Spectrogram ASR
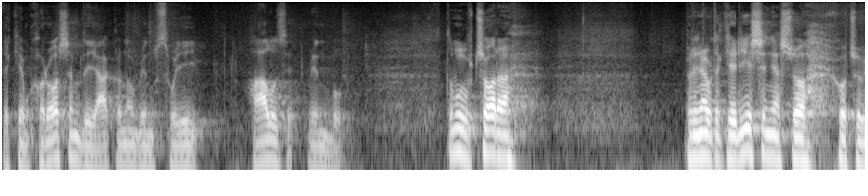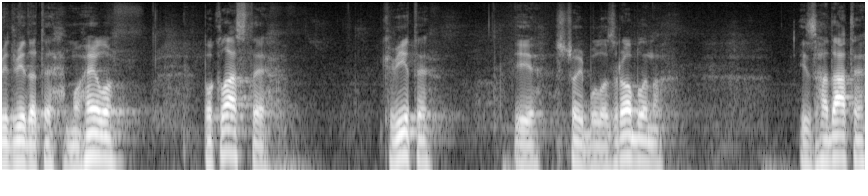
яким хорошим дияконом він в своїй галузі він був. Тому вчора прийняв таке рішення, що хочу відвідати могилу, покласти квіти і що й було зроблено, і згадати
